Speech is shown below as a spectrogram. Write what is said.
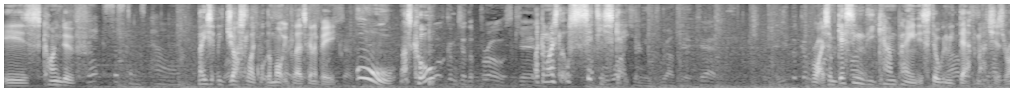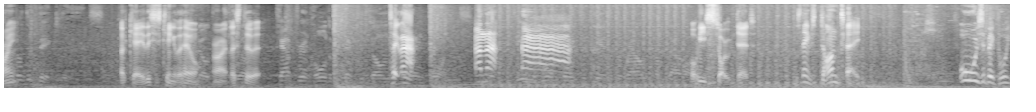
is kind of Next systems powered. basically just like what the multiplayer is going to be. Ooh, that's cool. Welcome to the pros, kid. Like a nice little cityscape. Watching you throughout the academy. And you've become Right, so I'm guessing the campaign is still going to be death matches, right? one of the big leagues. Okay, this is King of the Hill. Alright, let's do it. Capture and hold objective zones Take that! and that! Ah! Points at the end of the round comes out Oh, he's so dead. His name's Dante. Oh, he's a big boy.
